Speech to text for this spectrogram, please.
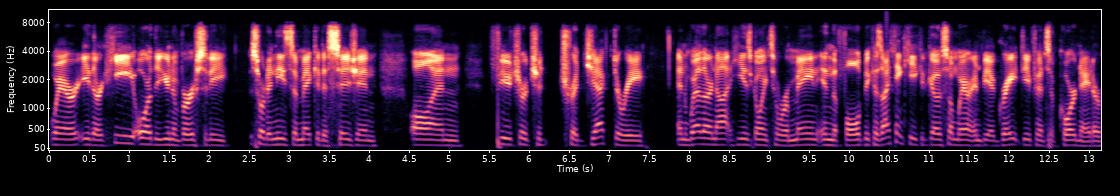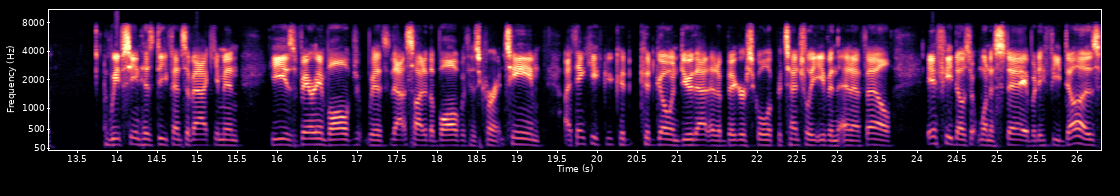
where either he or the university sort of needs to make a decision on future tra- trajectory and whether or not he is going to remain in the fold because I think he could go somewhere and be a great defensive coordinator. We've seen his defensive acumen. He is very involved with that side of the ball with his current team. I think he could could go and do that at a bigger school or potentially even the NFL if he doesn't want to stay. But if he does,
